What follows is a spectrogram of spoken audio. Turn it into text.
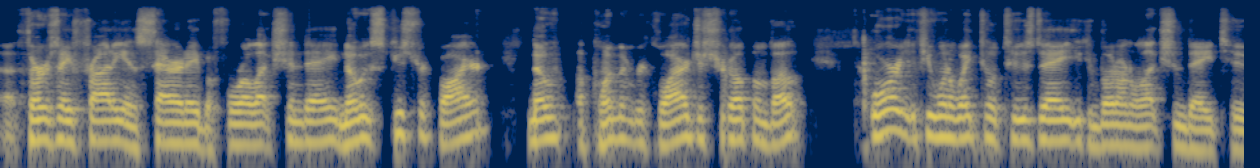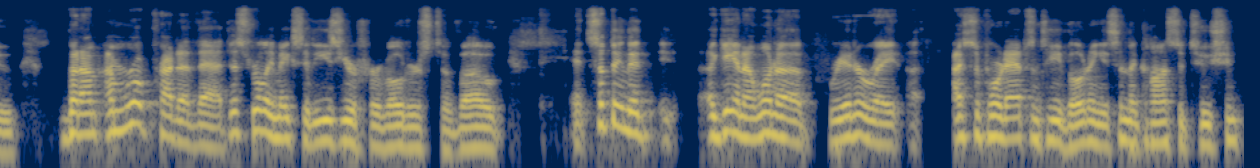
uh, Thursday, Friday, and Saturday before election day. No excuse required, no appointment required. Just show up and vote. Or if you want to wait till Tuesday, you can vote on election day too. But I'm, I'm real proud of that. This really makes it easier for voters to vote. It's something that, again, I want to reiterate. I support absentee voting. It's in the Constitution.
